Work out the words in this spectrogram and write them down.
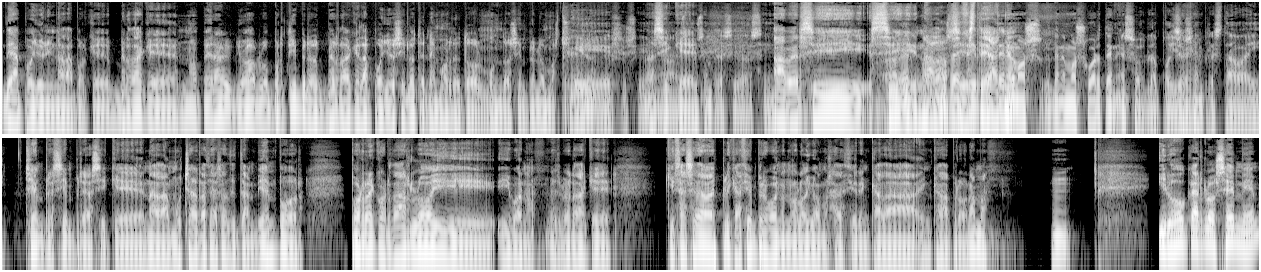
de apoyo ni nada, porque es verdad que no opera, yo hablo por ti, pero es verdad que el apoyo sí lo tenemos de todo el mundo, siempre lo hemos tenido. Sí, sí, sí. Así que siempre ha sido así. A ver si, si nada, si este año tenemos, tenemos suerte en eso, el apoyo siempre ha estado ahí. Siempre, siempre. Así que nada, muchas gracias a ti también por, por recordarlo y, bueno, es verdad que quizás se daba explicación, pero bueno, no lo íbamos a decir en cada, en cada programa. Mm. Y luego Carlos M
